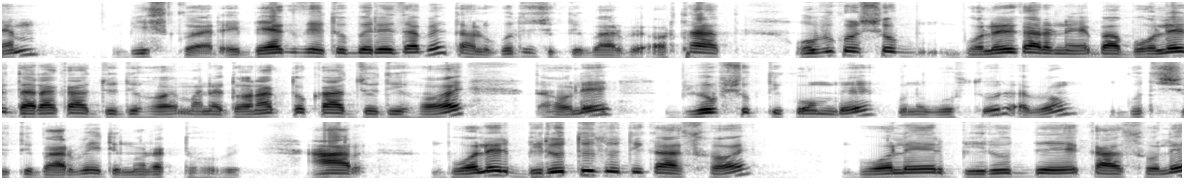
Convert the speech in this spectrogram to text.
এম বি স্কোয়ার এই ব্যাগ যেহেতু বেড়ে যাবে, তাহলে গতিশক্তি বাড়বে। অর্থাৎ অভিকর্ষ বলের কারণে বা বলের দ্বারা কাজ যদি হয় মানে ধনাত্মক কাজ যদি হয়, তাহলে বিভব শক্তি কমবে কোনো বস্তুর এবং গতিশক্তি বাড়বে, এটি মনে রাখতে হবে। আর বলের বিরুদ্ধে যদি কাজ হয়, বলের বিরুদ্ধে কাজ হলে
